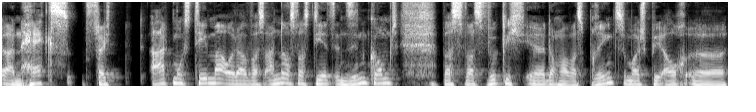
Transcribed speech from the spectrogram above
an Hacks, vielleicht Atmungsthema oder was anderes, was dir jetzt in Sinn kommt, was, was wirklich äh, nochmal was bringt, zum Beispiel auch äh,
